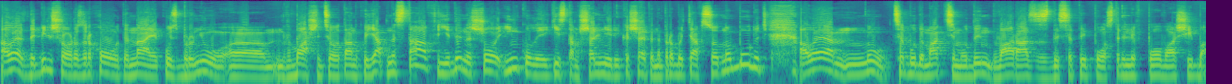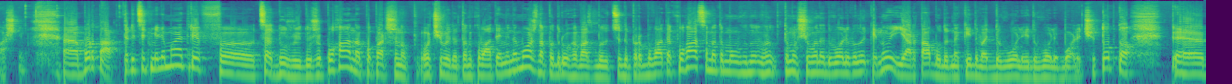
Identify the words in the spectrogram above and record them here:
Але здебільшого розраховувати на якусь броню е, в башні цього танку я б не став. Єдине, що інколи якісь там шальні рікошети на пробиття все одно будуть, але ну, це буде максимум один-два рази з 10 пострілів по вашій башні. Е, борта 30 мм, це дуже і дуже погано. По-перше, ну, очевидно, танкувати їм не можна. По-друге, вас будуть сюди пробивати фугасами, тому, тому що вони доволі великі. Ну і арта буде накидувати доволі і доволі боляче. Тобто, е,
